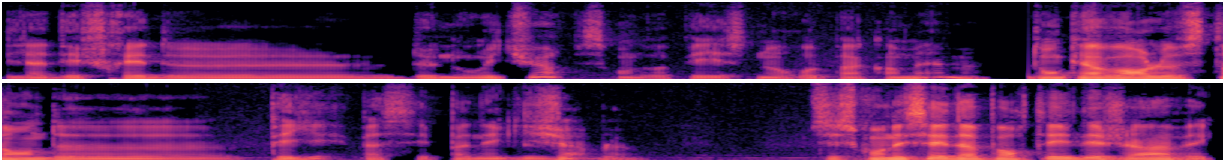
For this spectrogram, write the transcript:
il a des frais de, de nourriture, parce qu'on doit payer nos repas quand même. Donc avoir le stand payé, bah, c'est pas négligeable. C'est ce qu'on essaie d'apporter déjà avec,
